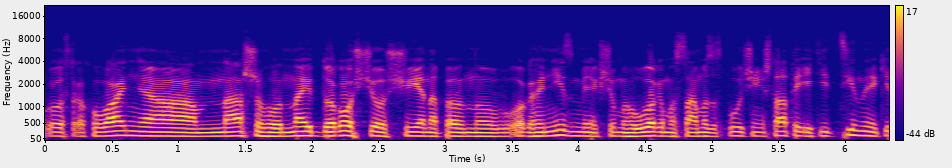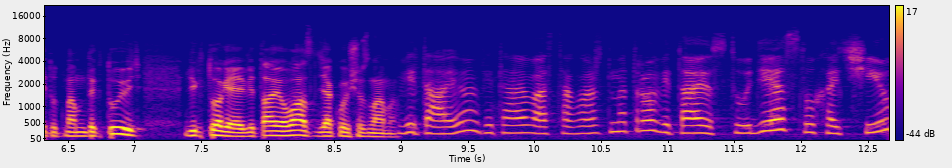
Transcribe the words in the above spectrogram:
про страхування нашого найдорожчого, що є напевно в організмі, якщо ми говоримо саме за Сполучені Штати і ті ціни, які тут нам диктують. Вікторія, вітаю вас. Дякую, що з нами. Вітаю, вітаю вас також, Дмитро. Вітаю студія, слухачів.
